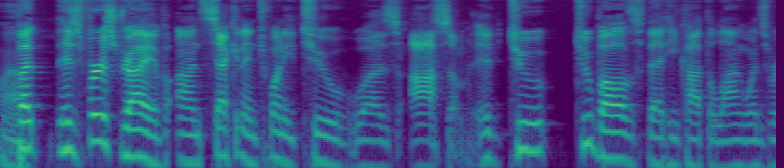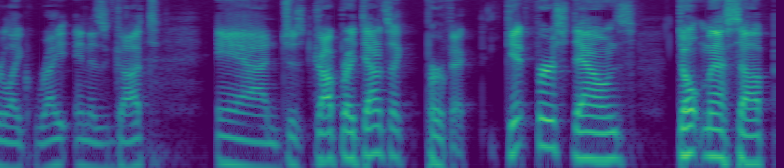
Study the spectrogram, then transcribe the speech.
Well, But his first drive on second and 22 was awesome. It, two two balls that he caught, the long ones were like right in his gut and just dropped right down. It's like perfect. Get first downs. Don't mess up,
